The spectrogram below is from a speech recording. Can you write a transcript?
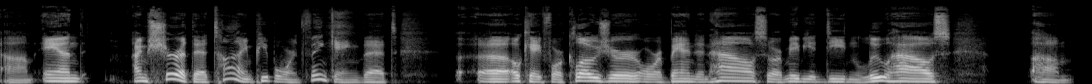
Um, and I'm sure at that time, people weren't thinking that, uh, okay, foreclosure or abandoned house or maybe a deed in lieu house. Um,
